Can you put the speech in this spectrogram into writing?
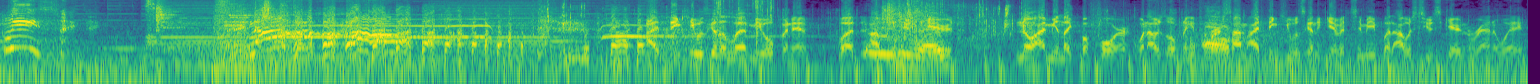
Please. No. I think he was gonna let me open it, but I was too scared. No, I mean like before. When I was opening it the first Oh. time, I think he was gonna give it to me, but I was too scared and ran away.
